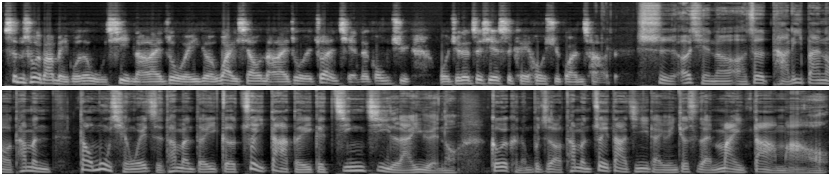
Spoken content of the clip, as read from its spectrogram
是不是会把美国的武器拿来作为一个外销，拿来作为赚钱的工具？我觉得这些是可以后续观察的。是，而且呢，呃，这塔利班哦。他们到目前为止，他们的一个最大的一个经济来源哦，各位可能不知道，他们最大经济来源就是在卖大麻哦，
